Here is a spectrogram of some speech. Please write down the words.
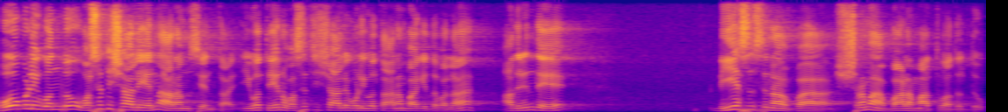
ಹೋಬಳಿಗೊಂದು ವಸತಿ ಶಾಲೆಯನ್ನು ಆರಂಭಿಸಿ ಅಂತ. ಇವತ್ತೇನು ವಸತಿ ಶಾಲೆಗಳು ಇವತ್ತು ಆರಂಭ ಆಗಿದ್ದವಲ್ಲ, ಅದರಿಂದ ಡಿ ಎಸ್ ಎಸ್ನ ಪ, ಶ್ರಮ ಭಾಳ ಮಹತ್ವವಾದದ್ದು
